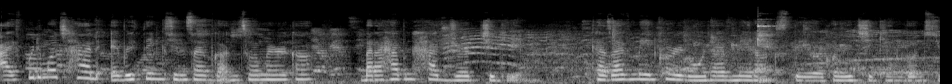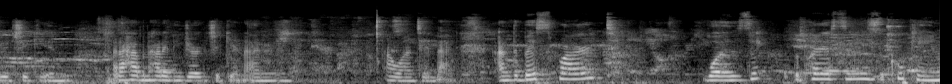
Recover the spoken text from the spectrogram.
I've pretty much had everything since I've gotten to America, but I haven't had jerk chicken. Because I've made curry goat, I've made oxtail, curry chicken, bun stew chicken, but I haven't had any jerk chicken. And I wanted that. And the best part was the person's cooking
